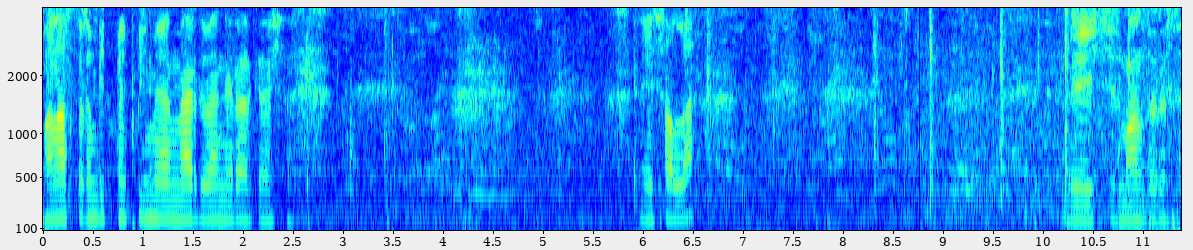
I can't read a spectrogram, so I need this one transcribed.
Manastırın bitmek bilmeyen merdivenleri arkadaşlar. Eyvallah. Ve eşsiz manzarası.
